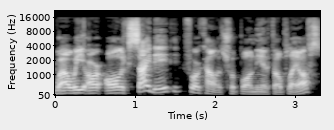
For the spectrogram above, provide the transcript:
while we are all excited for college football and the NFL playoffs,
